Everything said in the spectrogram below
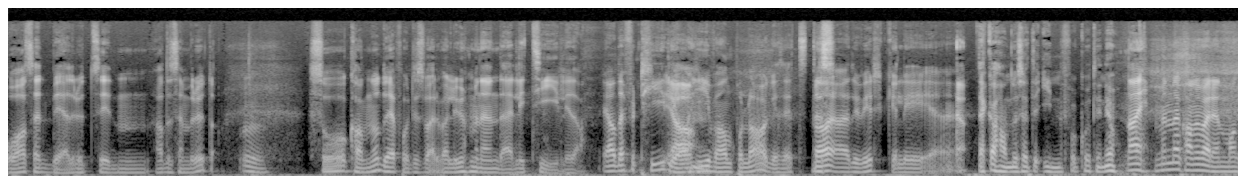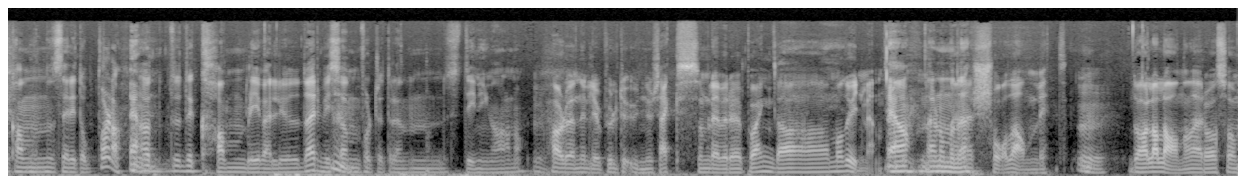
og har sett bedre ut siden ja, desember ut, da. Mm. Så kan jo det faktisk være value, men det er litt tidlig, da. Ja, det er for tidlig Ja. å hive han på laget sitt. Da er du virkelig eh, Ja. Det er ikke han du setter inn for Coutinho. Nei, men det kan jo være en man kan se litt opp for, da. Ja. At det- kan bli value der, hvis Mm. han fortsetter den stigningen han har nå. Har du en i Liverpool til under seks som leverer poeng, da må du inn med den. Ja, det er noe med det. eh, Se det an litt. mm. Du har Lalana der òg, som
